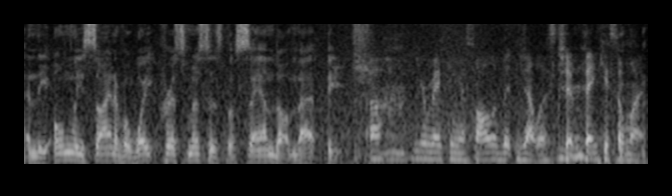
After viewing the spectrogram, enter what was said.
and the only sign of a white Christmas is the sand on that beach. Uh, you're making us all a bit jealous, Chip. Thank you so much.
